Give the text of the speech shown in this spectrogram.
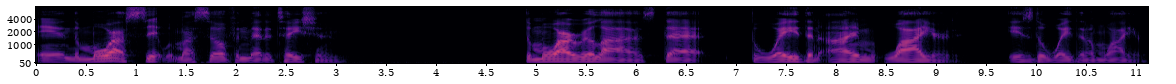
And the more I sit with myself in meditation, the more I realize that the way that I'm wired is the way that I'm wired.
